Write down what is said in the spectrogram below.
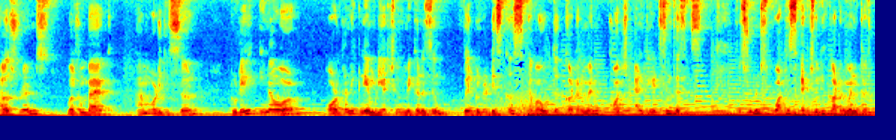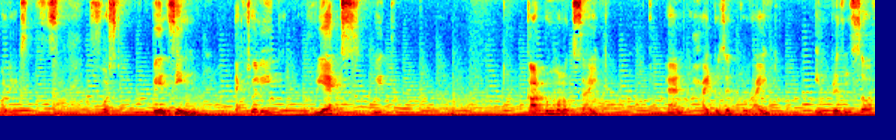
Hello students, welcome back. I'm Arijit sir. Today in our organic name reaction mechanism, we are going to discuss about the Gattermann-Koch aldehyde synthesis. So students, what is actually Gattermann-Koch aldehyde synthesis? First, benzene actually reacts with carbon monoxide and hydrogen chloride in presence of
